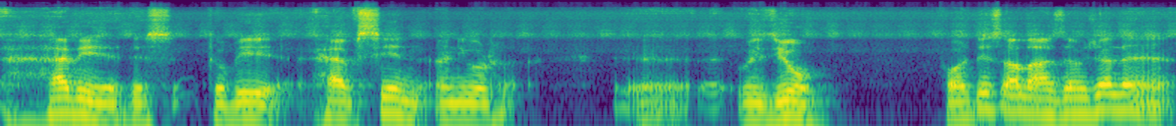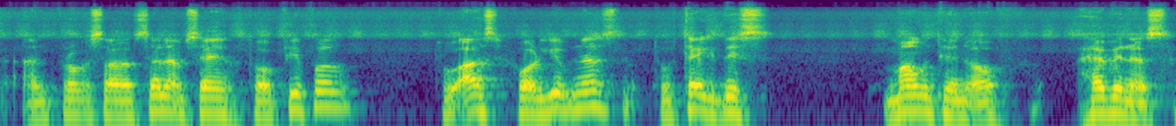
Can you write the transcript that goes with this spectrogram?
heavy this to be have sin on your uh, with you. For this Allah Azza wa Jalla and Prophet Sallallahu saying for people to ask forgiveness, to take this mountain of heaviness,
